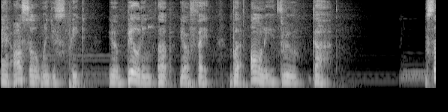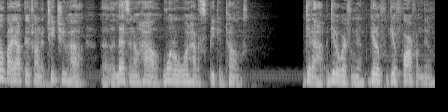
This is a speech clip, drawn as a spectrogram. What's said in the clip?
And also, when you speak, you're building up your faith, but only through God. Somebody out there trying to teach you how a lesson on how one on one how to speak in tongues. Get out, get away from them, get get far from them,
